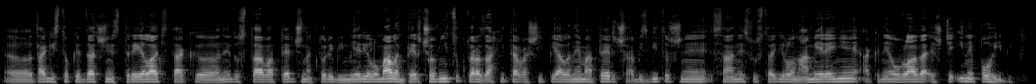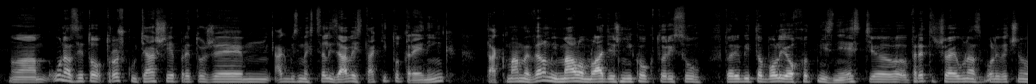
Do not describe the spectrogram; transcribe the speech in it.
E, takisto, keď začne strieľať, tak e, nedostáva terč, na ktorý by mierilo. Má len terčovnicu, ktorá zachytáva šipy, ale nemá terč, aby zbytočne sa nesústredilo na mierenie, ak neovláda ešte iné pohyby. No a u nás je to trošku ťažšie, pretože ak by sme chceli zaviesť takýto tréning, tak máme veľmi málo mládežníkov, ktorí, sú, ktorí by to boli ochotní zniesť. E, preto, čo aj u nás boli väčšinou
